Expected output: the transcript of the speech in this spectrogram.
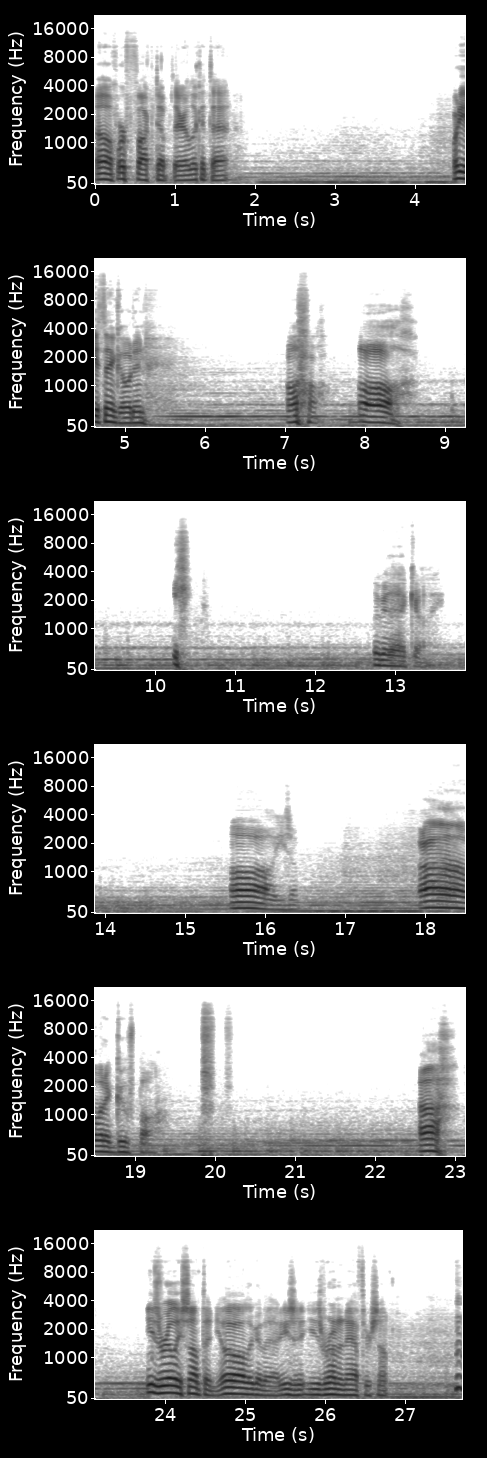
Oh, we're fucked up there. Look at that. What do you think, Odin? Oh. Oh. Look at that guy. Oh, he's a. Oh, what a goofball. Ah, he's really something. Oh, look at that. He's he's running after something. Hmm.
